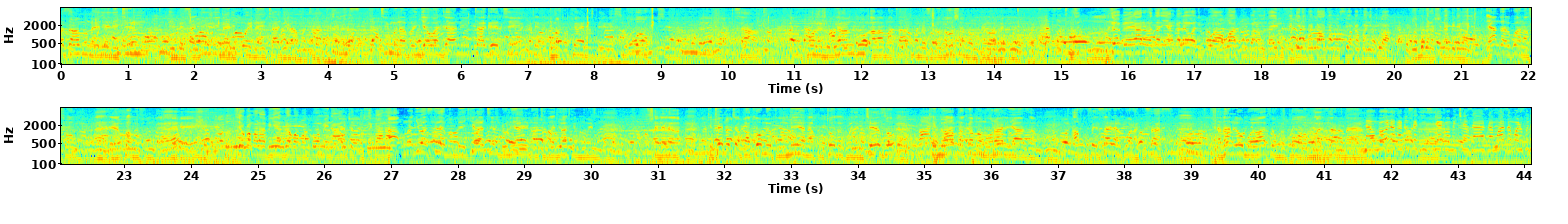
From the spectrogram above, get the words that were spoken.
Azam na yenyewe ni timu imesajili na ilikuwa inahitaji alama tano. Timu inavyoingia uwanjani, target ni matokeo ya mbili, suluhu au kushinda. Sawa, pole ndugu yangu, alama tatu nimezidondosha, ndo mpira wa miguu. Beyara, nadhani Yanga leo walikuwa wapi bwana udhaifu pengine mpaka hata Messi akafanikiwa kuibuka na ushindi mbili moja. Yanga alikuwa anasonga, alikuwa amefunga. Sio kwa mara vingine kutoka kwa Pacome na Aucho kukosekana. Ah, unajua sikiza mambe kila timu duniani na wachezaji wake muhimu. Ushaelewa? Kitendo cha pakome kuumia na kutoka kwenye mchezo kimewapa kama morali ya Azam. Afu Faisal alikuwa na kisasi. Nadhani leo moyo wake umepoa, umemalizana na Yanga. Na umeona kabisa jinsi gani wamecheza Azam. Azam walikuja. Eh,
